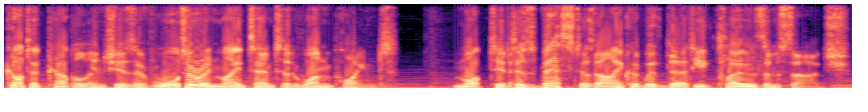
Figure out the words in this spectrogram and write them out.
Got a couple inches of water in my tent at one point. Mopped it as best as I could with dirty clothes and such.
